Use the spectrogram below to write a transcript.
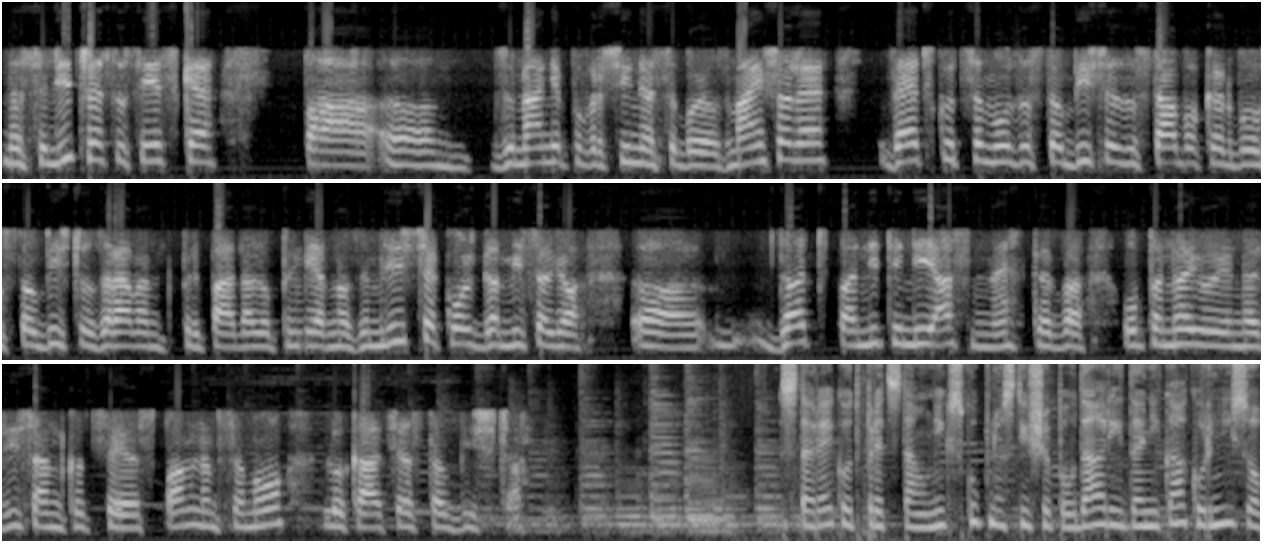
naselitve soseske, pa uh, zunanje površine se bojo zmanjšale, več kot samo za stavbišče za stavbo, ker bo v stavbišču zraven pripadalo primerno zemljišče, koliko ga mislijo uh, dati, pa niti ni jasno, ne? ker v OPN-ju je narisan, kot se je spomnim, samo lokacija stavbišča. Stare kot predstavnik skupnosti še povdari, da nikakor niso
